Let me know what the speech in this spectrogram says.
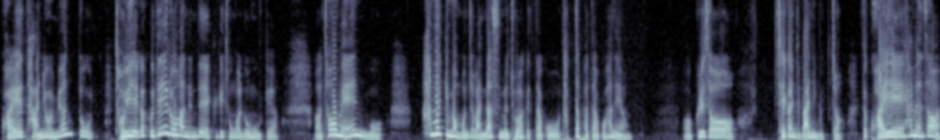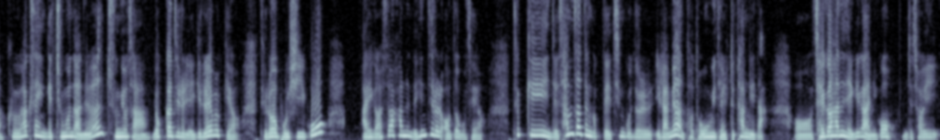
과외 다녀오면 또 저희 애가 그대로 하는데 그게 정말 너무 웃겨요. 어, 처음엔 뭐 한 학기만 먼저 만났으면 좋아하겠다고 답답하다고 하네요. 어, 그래서 제가 이제 많이 묻죠. 그래서 과외하면서 그 학생에게 주문하는 중요사항 몇 가지를 얘기를 해볼게요. 들어보시고 아이가 수학하는데 힌트를 얻어보세요. 특히 이제 3, 4등급 대 친구들이라면 더 도움이 될 듯 합니다. 어, 제가 하는 얘기가 아니고 이제 저희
